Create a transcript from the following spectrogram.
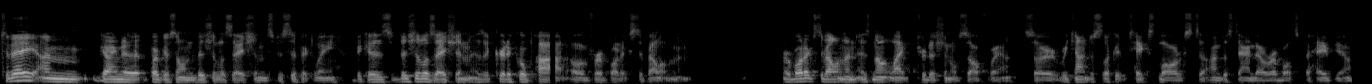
Today, I'm going to focus on visualization specifically because visualization is a critical part of robotics development. Robotics development is not like traditional software, so we can't just look at text logs to understand our robot's behavior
